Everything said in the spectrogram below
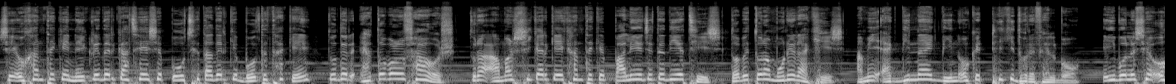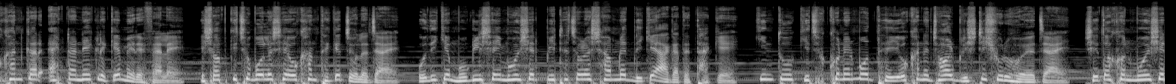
সে ওখান থেকে নেকড়েদের কাছে এসে পৌঁছে তাদেরকে বলতে থাকে, তোদের এত বড় সাহস, তোরা আমার শিকারকে এখান থেকে পালিয়ে যেতে দিয়েছিস, তবে তোরা মনে রাখিস, আমি একদিন না একদিন ওকে ঠিকই ধরে ফেলব। এই বলে সে ওখানকার একটা নেকড়েকে মেরে ফেলে। এসব কিছু বলে সে ওখান থেকে চলে যায়। ওদিকে মুগলি সেই মহিষের পিঠে চড়ে সামনের দিকে আগাতে থাকে। কিন্তু কিছুক্ষণের মধ্যেই ওখানে ঝড় বৃষ্টি শুরু হয়ে যায়। সে তখন মহিষের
